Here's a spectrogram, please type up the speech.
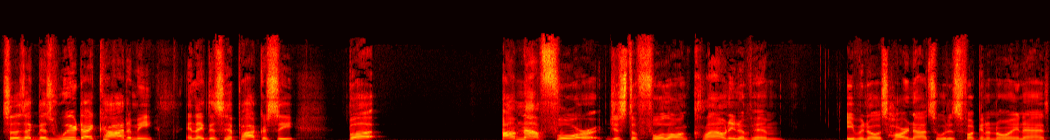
So there's like this weird dichotomy and like this hypocrisy, but I'm not for just the full on clowning of him, even though it's hard not to with his fucking annoying ass.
